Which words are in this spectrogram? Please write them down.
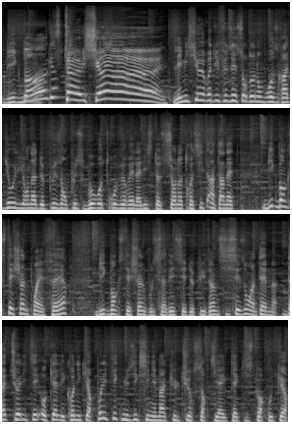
Big Bang Station L'émission est rediffusée sur de nombreuses radios, il y en a de plus en plus. Vous retrouverez la liste sur notre site internet bigbangstation.fr. Big Bang Station, vous le savez, c'est depuis 26 saisons un thème d'actualité auquel les chroniqueurs politiques, musique, cinéma, culture, sorties high-tech, histoire, coup de cœur,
